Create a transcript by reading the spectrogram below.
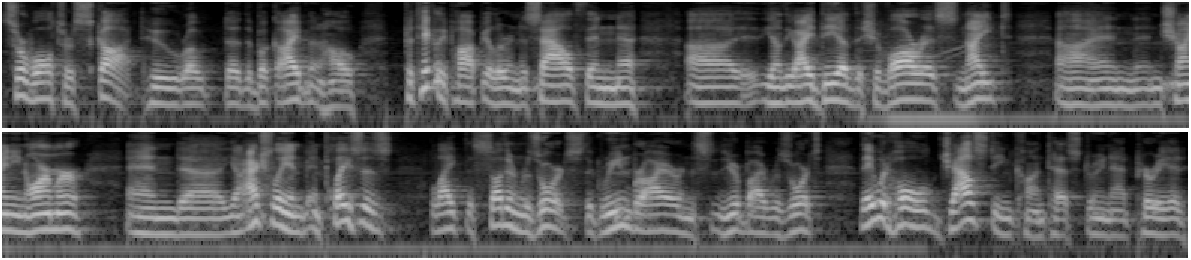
Sir Walter Scott, who wrote the, the book Ivanhoe, particularly popular in the South, and uh, uh, you know the idea of the chivalrous knight uh, and, and, shining armor, and uh, you know actually in, in, places like the southern resorts, the Greenbrier and the nearby resorts, they would hold jousting contests during that period,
